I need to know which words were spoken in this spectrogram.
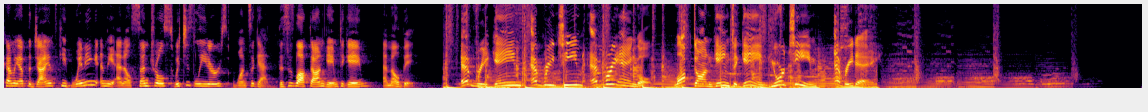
Coming up, the Giants keep winning and the NL Central switches leaders once again. This is Locked On Game to Game MLB. Every game, every team, every angle. Locked On Game to Game, your team every day.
